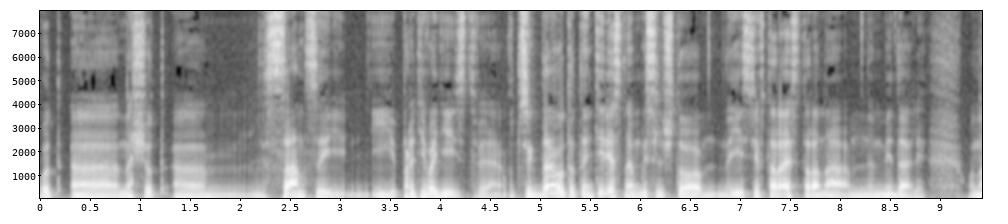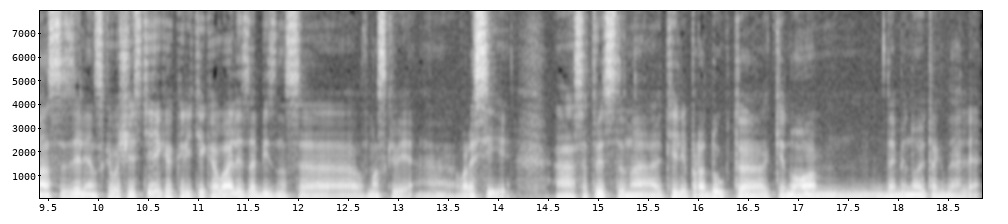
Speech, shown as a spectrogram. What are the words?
вот э, насчет э, санкций и противодействия, вот всегда вот это интересная мысль, что есть и вторая сторона медали. У нас Зеленского частенько критиковали за бизнес э, в Москве, э, в России. А, соответственно, телепродукт, э, кино, домино и так далее.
